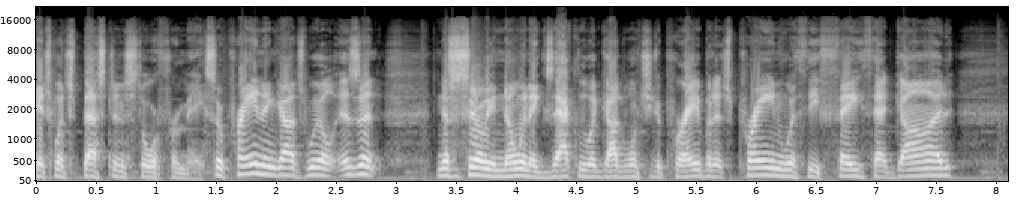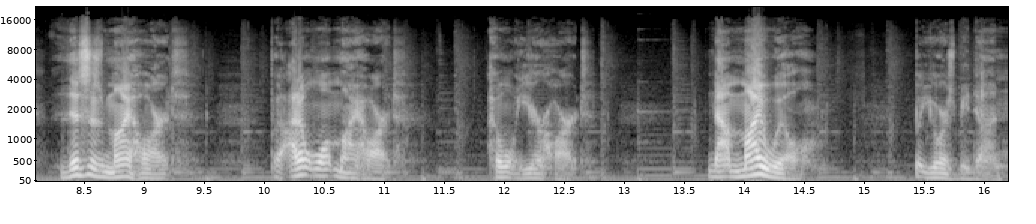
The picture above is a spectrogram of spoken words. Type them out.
It's what's best in store for me. So praying in God's will isn't necessarily knowing exactly what God wants you to pray, but it's praying with the faith that God, this is my heart, but I don't want my heart. I want your heart. Not my will, but yours be done.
